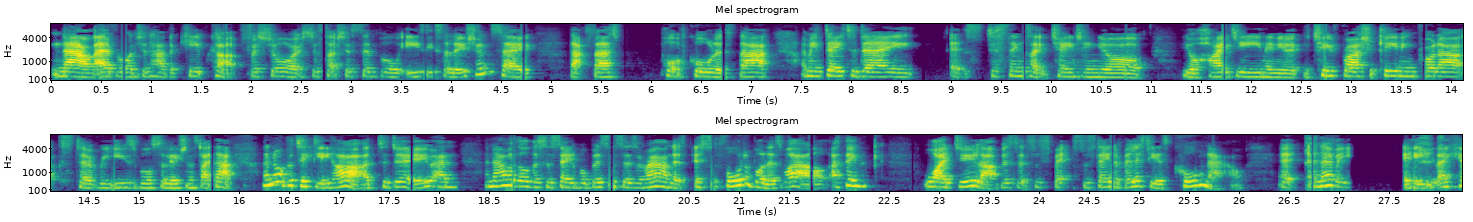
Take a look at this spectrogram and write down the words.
now everyone should have a keep cup for sure. It's just such a simple, easy solution. So that first port of call is that. I mean, day to day, it's just things like changing your your hygiene and your, your, toothbrush, your cleaning products to reusable solutions like that. They're not particularly hard to do, and and now with all the sustainable businesses around, it's, it's affordable as well. I think what I do love is that sustainability is cool now. It, it never like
